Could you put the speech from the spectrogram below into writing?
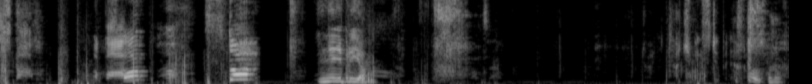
stop. A bomb. Стоп! Стоп! Мне неприятно. Успокоилась, пожалуйста.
